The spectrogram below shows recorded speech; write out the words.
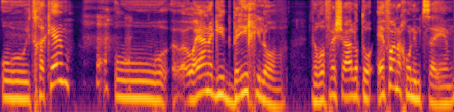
הוא התחכם, הוא, הוא היה נגיד באיכילוב, ורופא שאל אותו, איפה אנחנו נמצאים?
